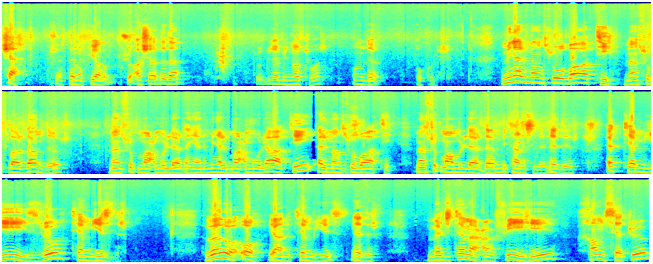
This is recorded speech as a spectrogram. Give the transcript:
Şer. Şerhten okuyalım. Şu aşağıda da çok güzel bir not var. Onu da okuruz. Minel mensubati mensuplardandır. Mensup ma'mullerden yani minel ma'mulati el mensubati. Mensup mamullerden bir tanesi de nedir? Et temyizu temyizdir. Ve huve o yani temyiz nedir? Mectema'a fihi hamsetü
